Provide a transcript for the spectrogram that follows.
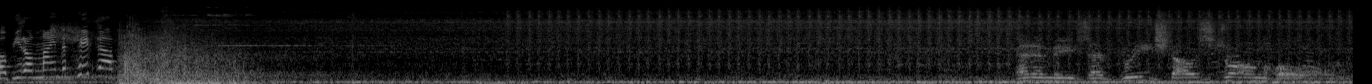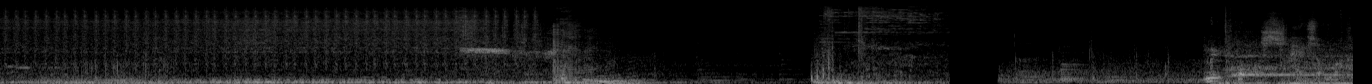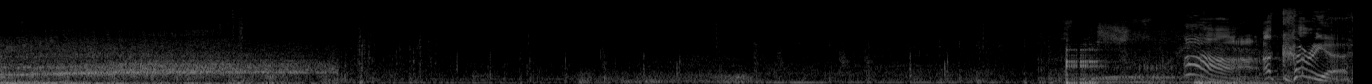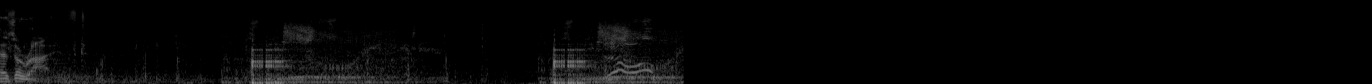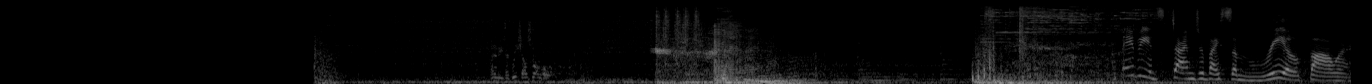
Hope you don't mind the pickup. Enemies have breached our stronghold. Mid-boss has arrived. Courier has arrived. Hello? Maybe it's time to buy some real power.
